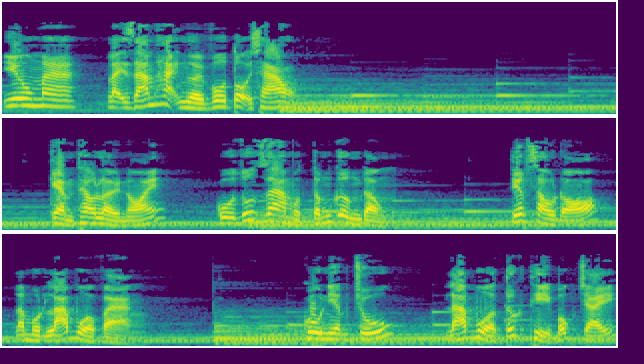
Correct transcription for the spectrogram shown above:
Yêu ma lại dám hại người vô tội sao? Kèm theo lời nói, cụ rút ra một tấm gương đồng. Tiếp sau đó là một lá bùa vàng. Cụ niệm chú, lá bùa tức thì bốc cháy.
